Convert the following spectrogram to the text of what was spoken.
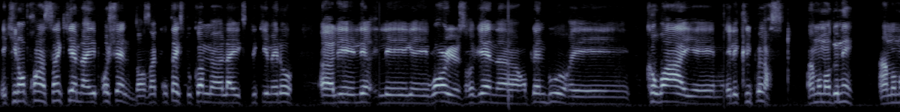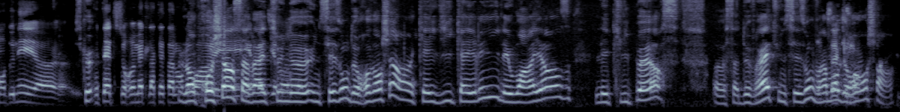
et qu'il en prend un cinquième l'année prochaine, dans un contexte où, comme l'a expliqué Melo, les, les, les, Warriors reviennent en pleine bourre et Kawhi et, et les Clippers, à un moment donné, à un moment donné, euh, peut-être se remettre la tête à l'endroit. L'an prochain, ça va être une, euh, une, saison de revanchard. Hein. KD, Kyrie, les Warriors, les Clippers. Euh, ça devrait être une saison vraiment de revanchard. Hein.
